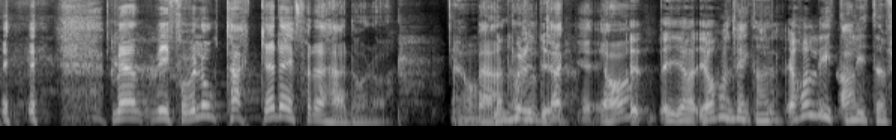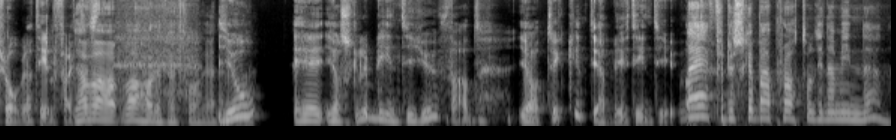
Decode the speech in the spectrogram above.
Men vi får väl nog tacka dig för det här då. då. ja. Bernt. Men hörru du, tack- ja, Eh, Jag, jag har en liten, jag har en liten, Ja. liten fråga till faktiskt. ja vad, vad har du för fråga? Jo, jag skulle bli intervjuad. Jag tycker inte jag blivit intervjuad. Nej, för du ska bara prata om dina minnen.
